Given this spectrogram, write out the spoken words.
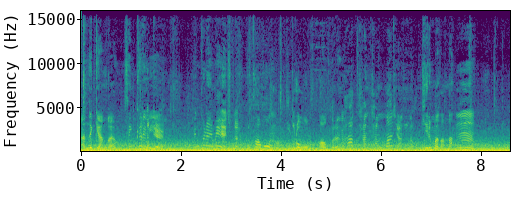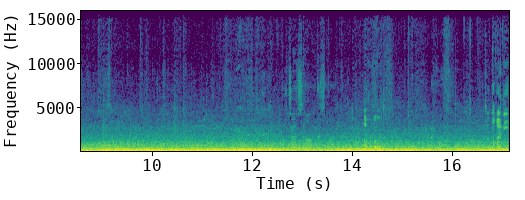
안 느끼한가요? 생크림이 생크림이 진짜 촉촉하고 부드러워. 아 그래? 한, 단, 단맛이 안 나. 기름 맛 안 나? 음. 박지원 씨는 안 드시나요? 안 먹어요. 좀 떡갈비.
